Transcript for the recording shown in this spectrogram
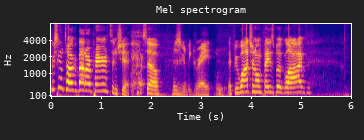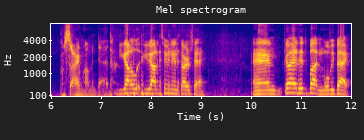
We're just going to talk about our parents and shit. So This is gonna be great. if you're watching on Facebook Live, I'm sorry, mom and dad. you gotta you gotta tune in Thursday, and go ahead hit the button. We'll be back.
